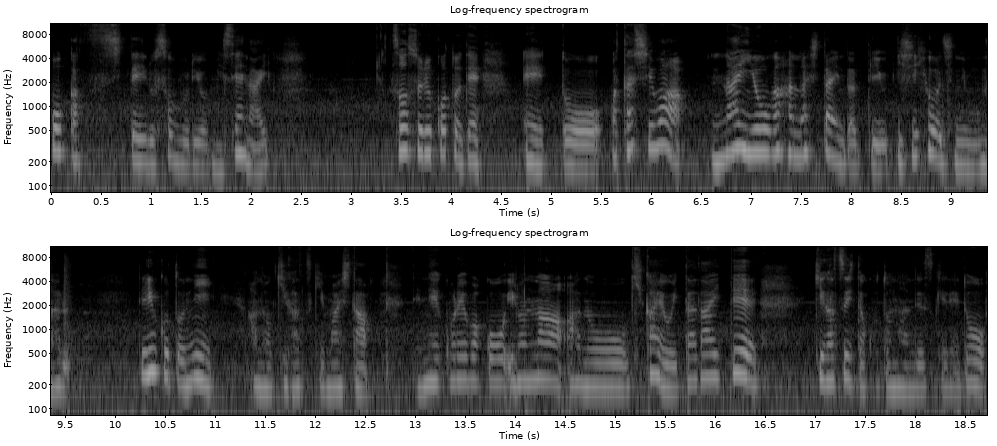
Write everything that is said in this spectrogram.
フォーカスしている素振りを見せない。そうすることで、えーと、私は内容が話したいんだっていう意思表示にもなるっていうことにあの気がつきました。でねこれはこういろんなあの機会をいただいて気がついたことなんですけれど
